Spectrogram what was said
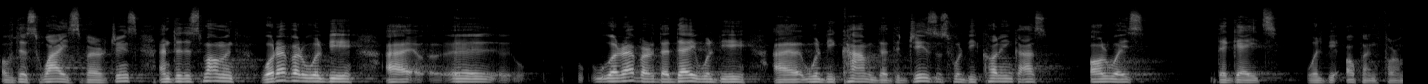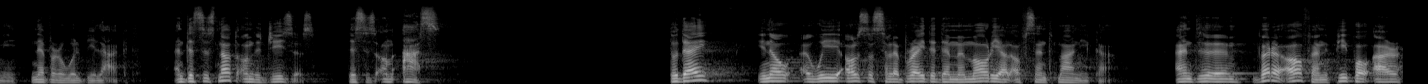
of these wise virgins, and at this moment, whatever will be, uh, uh, wherever the day will be, uh, will become that Jesus will be calling us, always the gates will be open for me, never will be locked. And this is not on the Jesus, this is on us. Today, you know, we also celebrated the memorial of Saint Monica. And uh, very often people are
